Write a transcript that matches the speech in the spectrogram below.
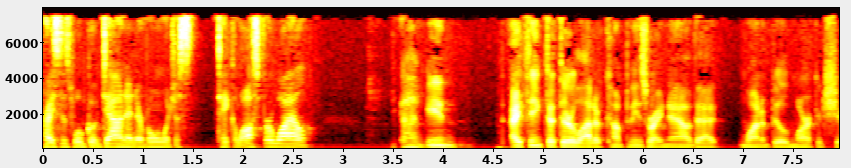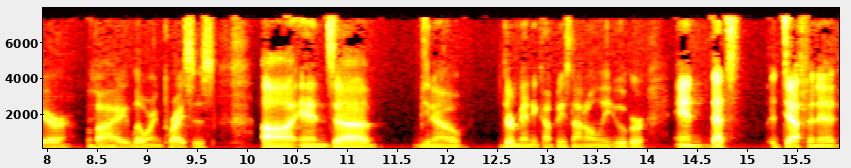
prices will go down and everyone will just take a loss for a while? I mean, I think that there are a lot of companies right now that want to build market share mm-hmm. by lowering prices, uh, and uh, you know, there are many companies, not only Uber, and that's a definite,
